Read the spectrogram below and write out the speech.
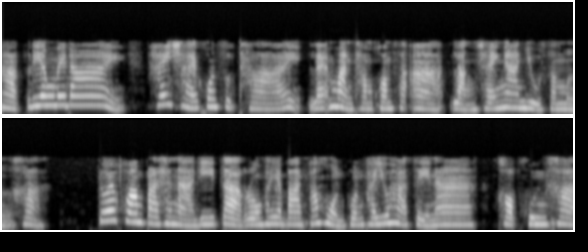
หากเลี่ยงไม่ได้ ให้ใช้คนสุดท้ายและหมั่นทำความสะอาดหลังใช้งานอยู่เสมอค่ะ ด้วยความปรารถนาดีจากโรงพยาบาลพหลพลพยุหเสนา ขอบคุณค่ะ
